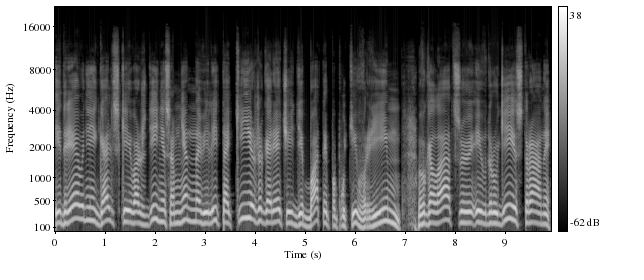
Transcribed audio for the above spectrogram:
и древние гальские вожди, несомненно, вели такие же горячие дебаты по пути в Рим, в Галацию и в другие страны,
